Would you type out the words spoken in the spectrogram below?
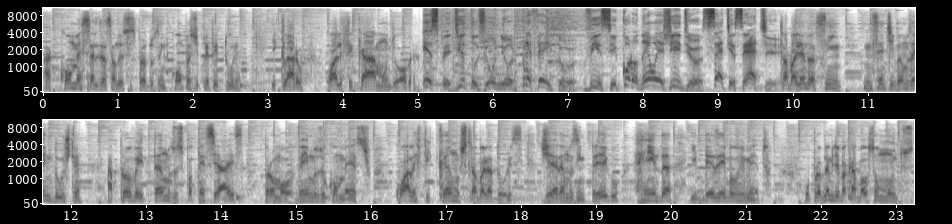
a comercialização desses produtos em compras de prefeitura. E claro, qualificar a mão de obra. Expedito Júnior, prefeito. Vice-Coronel Egídio, 77. Trabalhando assim, incentivamos a indústria, aproveitamos os potenciais, promovemos o comércio, qualificamos trabalhadores, geramos emprego, renda e desenvolvimento. O problema de Bacabal são muitos,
